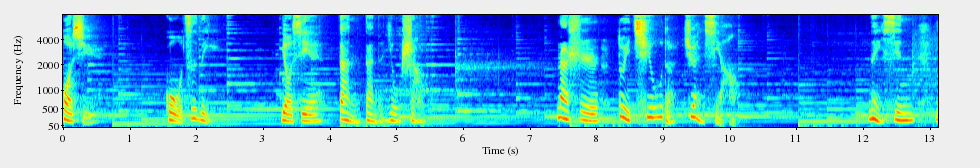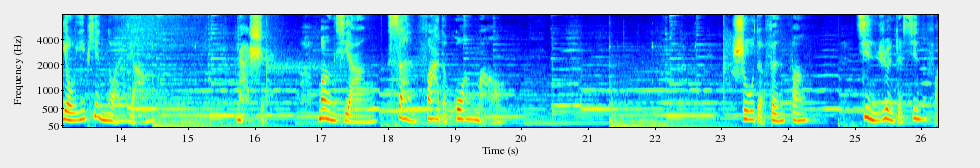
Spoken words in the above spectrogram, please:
或许骨子里有些淡淡的忧伤，那是对秋的倦想；内心有一片暖阳，那是梦想散发的光芒。书的芬芳浸润着心房，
